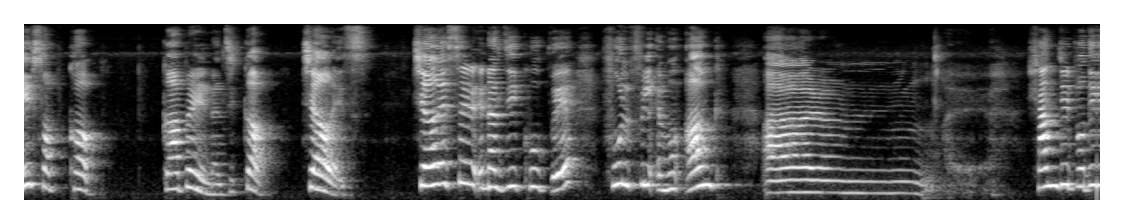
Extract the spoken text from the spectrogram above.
এই সব কাপ কাপের এনার্জি কাপ চ্যালেস চ্যালেসের এনার্জি খুব ফুলফিল এবং আঙ্ক আর শান্তির প্রতি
